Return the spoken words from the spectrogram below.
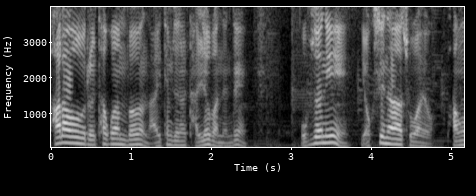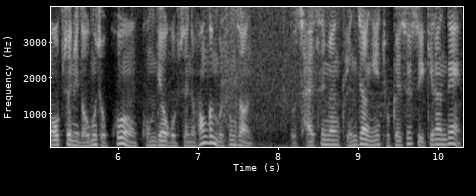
파라오를 타고 한번 아이템전을 달려봤는데, 옵션이 역시나 좋아요. 방어 옵션이 너무 좋고, 공격 옵션이 황금 물풍선, 또 잘 쓰면 굉장히 좋게 쓸 수 있긴 한데,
